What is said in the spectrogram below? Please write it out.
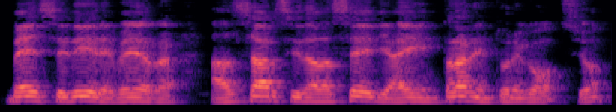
bel sedere per alzarsi dalla sedia e entrare nel tuo negozio,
